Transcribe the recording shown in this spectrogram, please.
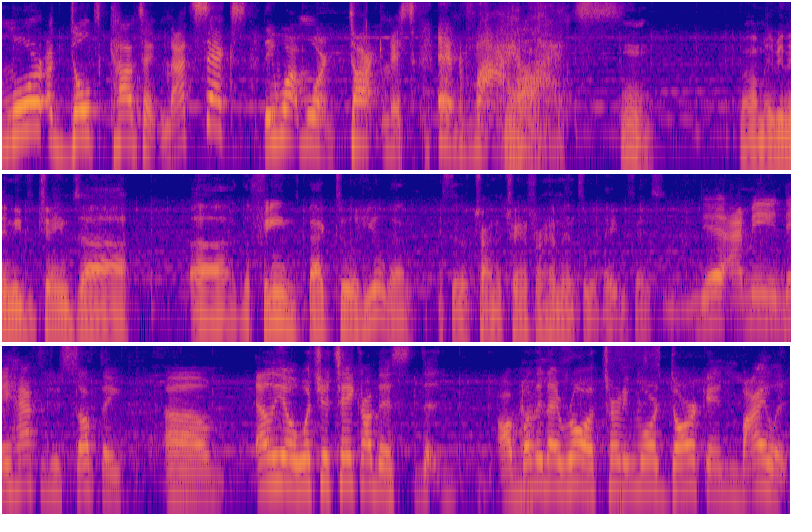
more adult content, not sex. They want more darkness and violence. Hmm. Well, maybe they need to change uh, uh, the fiend back to a heel then, instead of trying to transfer him into a babyface. Yeah, I mean, they have to do something. Um, Elio, what's your take on this? The, on Monday Night Raw turning more dark and violent.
